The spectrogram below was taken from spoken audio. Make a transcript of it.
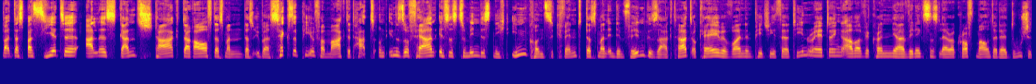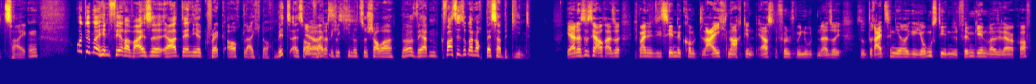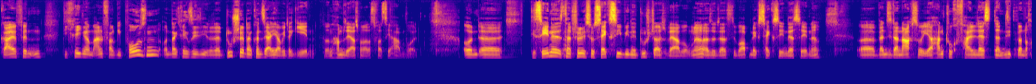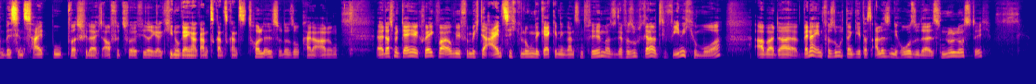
das basierte alles ganz stark darauf, dass man das über Sexappeal vermarktet hat und insofern ist es zumindest nicht inkonsequent, dass man in dem Film gesagt hat, okay, wir wollen ein PG-13 Rating, aber wir können ja wenigstens Lara Croft mal unter der Dusche zeigen. Und immerhin fairerweise, ja, Daniel Craig auch gleich noch mit. Also auch ja, weibliche Kinozuschauer ne, werden quasi sogar noch besser bedient. Ja, das ist ja auch, also ich meine, die Szene kommt gleich nach den ersten fünf Minuten. Also so 13-jährige Jungs, die in den Film gehen, weil sie Lara Croft geil finden, die kriegen am Anfang die Posen und dann kriegen sie die in der Dusche, dann können sie eigentlich auch wieder gehen. Dann haben sie erstmal das, was sie haben wollten. Und äh, die Szene ist natürlich so sexy wie eine Duschdash-Werbung, ne? Also da ist überhaupt nichts sexy in der Szene. Äh, wenn sie danach so ihr Handtuch fallen lässt, dann sieht man noch ein bisschen Sideboob, was vielleicht auch für zwölfjährige Kinogänger ganz, ganz, ganz toll ist oder so, keine Ahnung. Äh, das mit Daniel Craig war irgendwie für mich der einzig gelungene Gag in dem ganzen Film. Also der versucht relativ wenig Humor, aber da, wenn er ihn versucht, dann geht das alles in die Hose, da ist null lustig.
